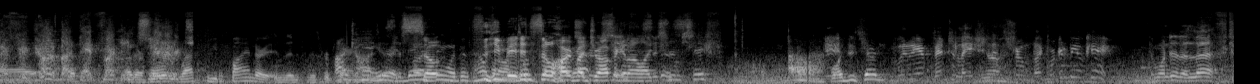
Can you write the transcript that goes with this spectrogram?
I forgot about that fucking suit. left for you to find, or is it just My repairing? God, it? so. He made it so hard by dropping it out like this this. safe? What'd you say? We have ventilation in this room. Like, we're gonna be okay. The one to the left.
